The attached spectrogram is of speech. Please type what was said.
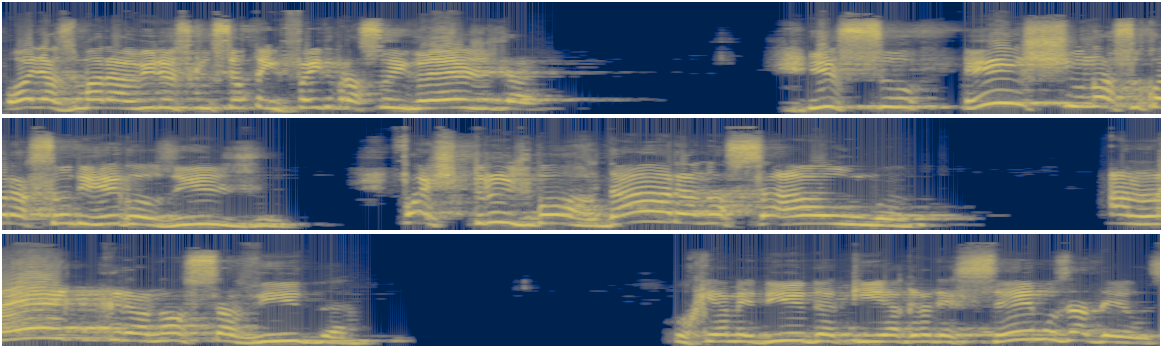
olha as maravilhas que o Senhor tem feito para a sua igreja. Isso enche o nosso coração de regozijo, faz transbordar a nossa alma, alegra a nossa vida, porque à medida que agradecemos a Deus,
